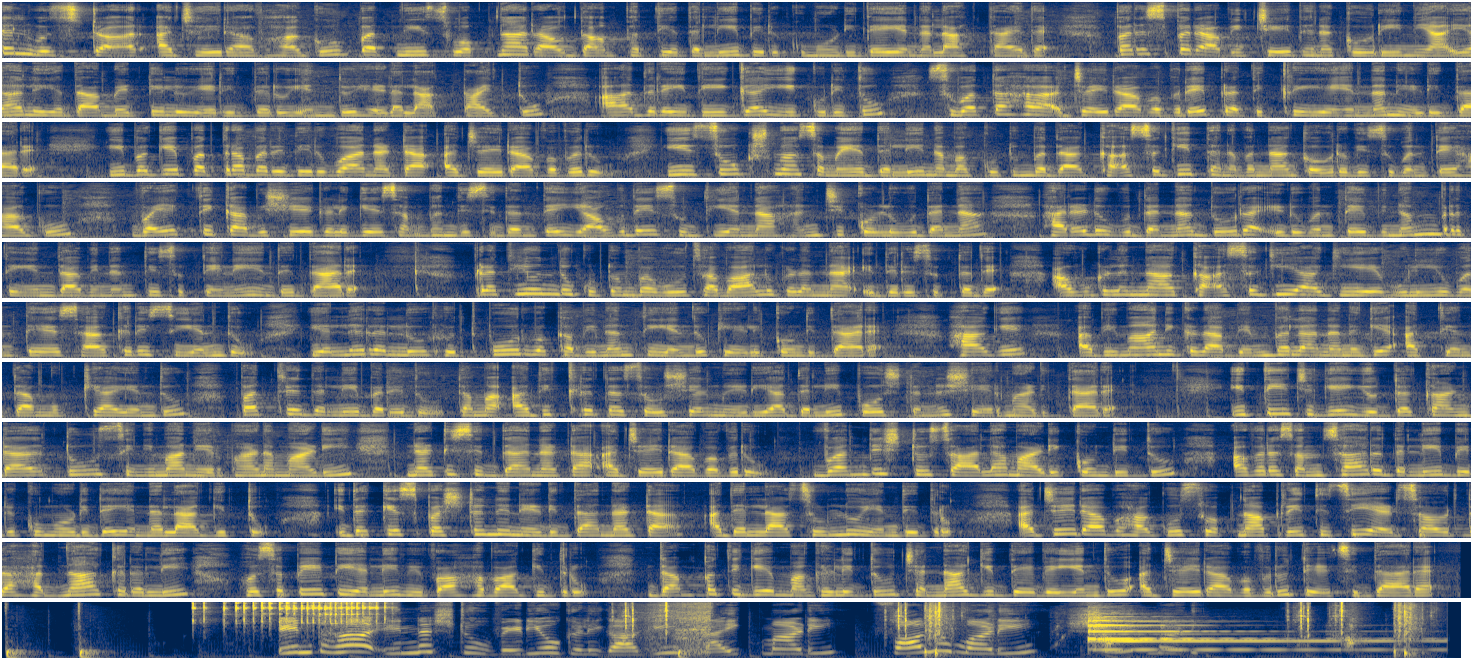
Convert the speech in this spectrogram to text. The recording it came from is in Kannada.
ಬಾಲಿವುಡ್ ಸ್ಟಾರ್ ಅಜಯ್ ರಾವ್ ಹಾಗೂ ಪತ್ನಿ ಸ್ವಪ್ನ ರಾವ್ ದಾಂಪತ್ಯದಲ್ಲಿ ಬಿರುಕು ಮೂಡಿದೆ ಎನ್ನಲಾಗ್ತಾ ಇದೆ. ಪರಸ್ಪರ ವಿಚ್ಛೇದನ ಕೋರಿ ನ್ಯಾಯಾಲಯದ ಮೆಟ್ಟಿಲು ಏರಿದ್ದರು ಎಂದು ಹೇಳಲಾಗ್ತಾ ಇತ್ತು ಆದರೆ ಇದೀಗ ಈ ಕುರಿತು ಸ್ವತಃ ಅಜಯ್ ರಾವ್ ಅವರೇ ಪ್ರತಿಕ್ರಿಯೆಯನ್ನ ನೀಡಿದ್ದಾರೆ. ಈ ಬಗ್ಗೆ ಪತ್ರ ಬರೆದಿರುವ ನಟ ಅಜಯ್ ರಾವ್ ಅವರು, ಈ ಸೂಕ್ಷ್ಮ ಸಮಯದಲ್ಲಿ ನಮ್ಮ ಕುಟುಂಬದ ಖಾಸಗಿತನವನ್ನ ಗೌರವಿಸುವಂತೆ ಹಾಗೂ ವೈಯಕ್ತಿಕ ವಿಷಯಗಳಿಗೆ ಸಂಬಂಧಿಸಿದಂತೆ ಯಾವುದೇ ಸುದ್ದಿಯನ್ನ ಹಂಚಿಕೊಳ್ಳುವುದನ್ನ ಹರಡುವುದನ್ನ ದೂರ ಇಡುವಂತೆ ವಿನಮ್ರತೆಯಿಂದ ವಿನಂತಿಸುತ್ತೇನೆ ಎಂದಿದ್ದಾರೆ. ಪ್ರತಿಯೊಂದು ಕುಟುಂಬವು ಸವಾಲುಗಳನ್ನು ಎದುರಿಸುತ್ತದೆ. ಅವುಗಳನ್ನು ಖಾಸಗಿಯಾಗಿಯೇ ಉಳಿಯುವಂತೆ ಸಹಕರಿಸಿ ಎಂದು ಎಲ್ಲರಲ್ಲೂ ಹೃತ್ಪೂರ್ವಕ ವಿನಂತಿ ಎಂದು ಕೇಳಿಕೊಂಡಿದ್ದಾರೆ. ಹಾಗೆ ಅಭಿಮಾನಿಗಳ ಬೆಂಬಲ ನನಗೆ ಅತ್ಯಂತ ಮುಖ್ಯ ಎಂದು ಪತ್ರದಲ್ಲಿ ಬರೆದು ತಮ್ಮ ಅಧಿಕೃತ ಸೋಷಿಯಲ್ ಮೀಡಿಯಾದಲ್ಲಿ ಪೋಸ್ಟ್ ಅನ್ನು ಶೇರ್ ಮಾಡಿದ್ದಾರೆ. ಇತ್ತೀಚೆಗೆ ಯುದ್ಧಕಾಂಡ ಟೂ ಸಿನಿಮಾ ನಿರ್ಮಾಣ ಮಾಡಿ ನಟಿಸಿದ್ದ ನಟ ಅಜಯ್ ರಾವ್ ಅವರು ಒಂದಿಷ್ಟು ಸಾಲ ಮಾಡಿಕೊಂಡಿದ್ದು ಅವರ ಸಂಸಾರದಲ್ಲಿ ಬಿರುಕು ಮೂಡಿದೆ ಎನ್ನಲಾಗಿತ್ತು. ಇದಕ್ಕೆ ಸ್ಪಷ್ಟನೆ ನೀಡಿದ್ದ ನಟ, ಅದೆಲ್ಲ ಸುಳ್ಳು ಎಂದಿದ್ರು. ಅಜಯ್ ರಾವ್ ಹಾಗೂ ಸ್ವಪ್ನ ಪ್ರೀತಿಸಿ ಎರಡ್ ಸಾವಿರದ ಹದಿನಾಲ್ಕರಲ್ಲಿ ಹೊಸಪೇಟೆಯಲ್ಲಿ ವಿವಾಹವಾಗಿದ್ರು. ದಂಪತಿಗೆ ಮಗಳಿದ್ದು ಚೆನ್ನಾಗಿದ್ದೇವೆ ಎಂದು ಅಜಯ್ ರಾವ್ ಅವರು ತಿಳಿಸಿದ್ದಾರೆ. ಇಂತಹ ಇನ್ನಷ್ಟು ವಿಡಿಯೋಗಳಿಗಾಗಿ ಲೈಕ್ ಮಾಡಿ, ಫಾಲೋ ಮಾಡಿ, ಶೇರ್ ಮಾಡಿ.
